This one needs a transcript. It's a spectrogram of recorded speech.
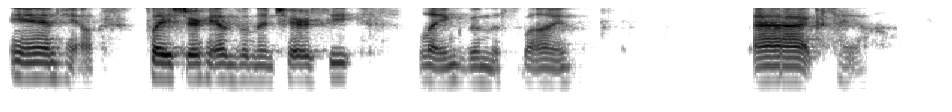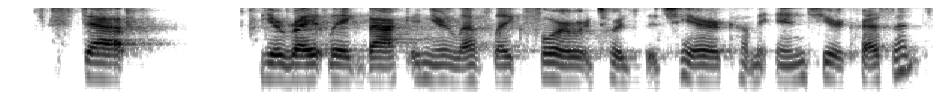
Inhale. Place your hands on the chair seat. Lengthen the spine. Exhale. Step your right leg back and your left leg forward towards the chair. Come into your crescent.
